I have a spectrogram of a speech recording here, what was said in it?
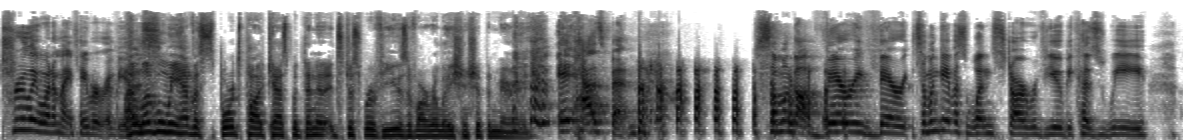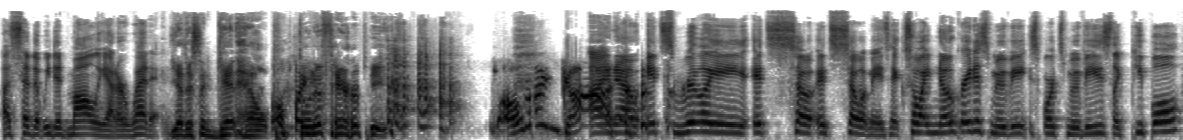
truly one of my favorite reviews. I love when we have a sports podcast, but then it's just reviews of our relationship and marriage. It has been. someone got very, very. Someone gave us one star review because we uh, said that we did Molly at our wedding. Yeah, they said get help, Oh go to therapy. Oh my god! I know it's really it's so it's so amazing. So I know greatest movie sports movies like people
